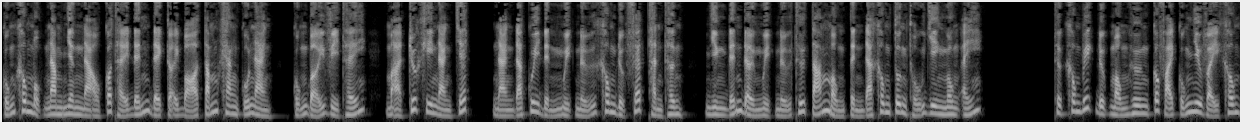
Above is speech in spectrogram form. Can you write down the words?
cũng không một nam nhân nào có thể đến để cởi bỏ tấm khăn của nàng. Cũng bởi vì thế, mà trước khi nàng chết, nàng đã quy định nguyệt nữ không được phép thành thân, nhưng đến đời nguyệt nữ thứ tám mộng tình đã không tuân thủ diên ngôn ấy. Thực không biết được Mộng Hương có phải cũng như vậy không?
